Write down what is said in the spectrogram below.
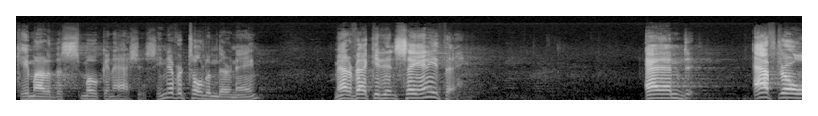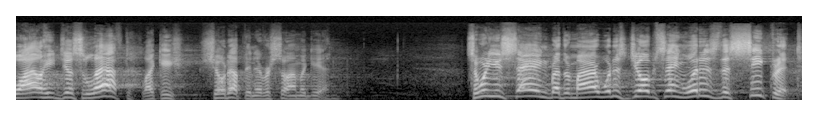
came out of the smoke and ashes. He never told them their name. Matter of fact, he didn't say anything. And after a while, he just left like he showed up. They never saw him again. So, what are you saying, Brother Meyer? What is Job saying? What is the secret?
